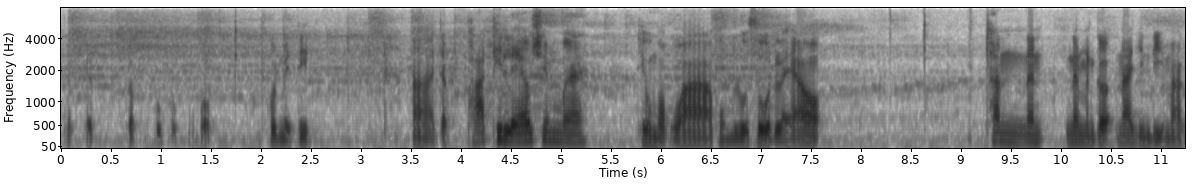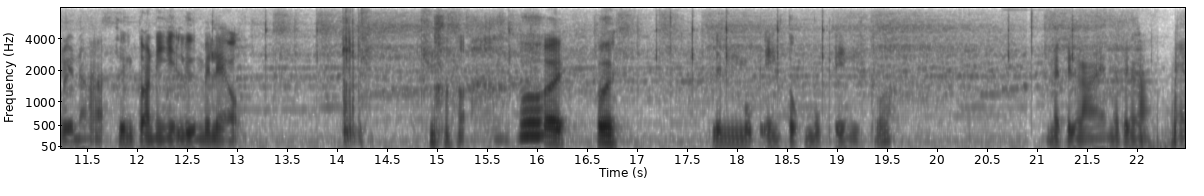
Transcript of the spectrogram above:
แบบแบบแบบปุ๊บปุ๊บปุ๊บกดไม่ติด อ่าจากพาร์ทที่แล้วใช่ไหมที่ผมบอกว่าผมรู้สูตรแล้ว ท่านนั่นนั่นมันก็น่ายินดีมากเลยนะฮะ ซึ่งตอนนี้ลืมไปแล้ว เฮ้ยเฮ้ยเล่นมุกเองตกมุกเองอีกวะไม่เป็นไรไม่เป็นไรแม่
